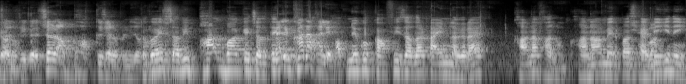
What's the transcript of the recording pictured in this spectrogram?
चल ठीक है चल अब भाग के चल अपनी तो गाइस अभी भाग भाग के चलते हैं। खाना खा ले। अपने को काफ़ी ज़्यादा टाइम लग रहा है। खाना खा लूँ। खाना मेरे पास है, भी कि नहीं?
